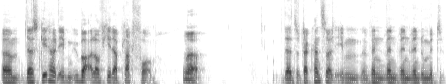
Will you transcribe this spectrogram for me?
ähm, das geht halt eben überall auf jeder Plattform. Ja. Also da kannst du halt eben, wenn, wenn, wenn, wenn du mit,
